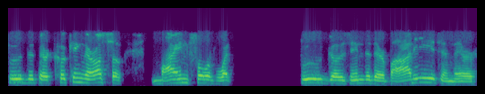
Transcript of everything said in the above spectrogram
food that they're cooking. They're also mindful of what food goes into their bodies and they're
